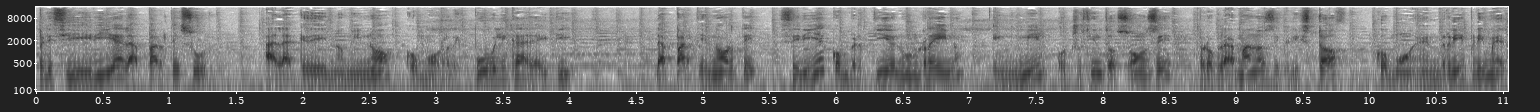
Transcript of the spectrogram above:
presidiría la parte sur, a la que denominó como República de Haití. La parte norte sería convertida en un reino en 1811, proclamándose Christophe como Henri I.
